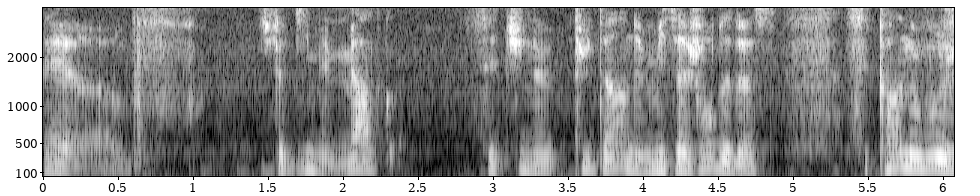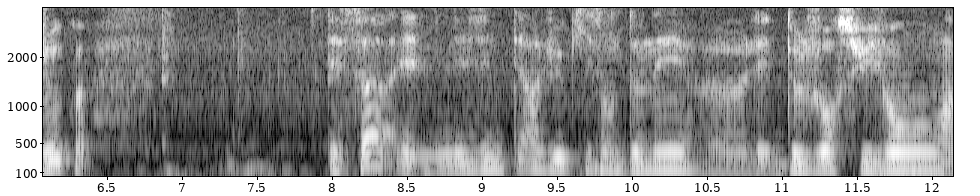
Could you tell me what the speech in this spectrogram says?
Mais, euh, je te dis, mais merde, quoi. C'est une putain de mise à jour de DOS. C'est pas un nouveau jeu, quoi. Et ça, et les interviews qu'ils ont données les deux jours suivants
